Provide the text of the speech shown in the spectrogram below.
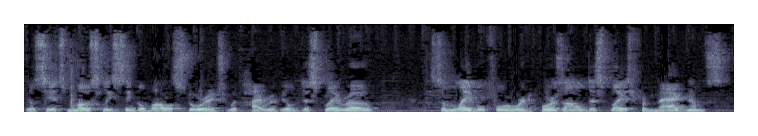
You'll see it's mostly single bottle storage with high reveal display row, some label forward horizontal displays for magnums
